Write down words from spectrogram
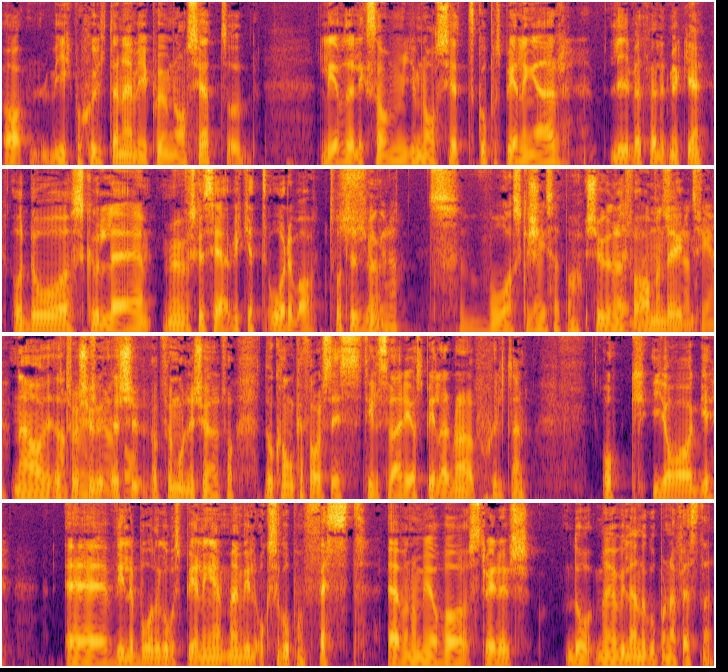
ja, vi gick på skylten när vi gick på gymnasiet och levde liksom gymnasiet, gå på spelningar, livet väldigt mycket. Och då skulle, vad ska jag säga, vilket år det var? 2000? 2002 skulle jag gissa på. 2002, ja men det... 2003. Nej, jag tror 20, 2002. 20, förmodligen 2002. Då kom Catharsis till Sverige och spelade bland annat på skylten. Och jag eh, ville både gå på spelningen men ville också gå på en fest. Även om jag var straight edge då. Men jag ville ändå gå på den här festen.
